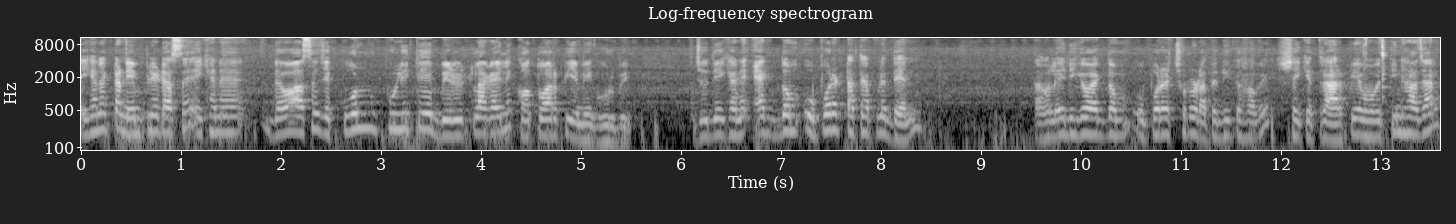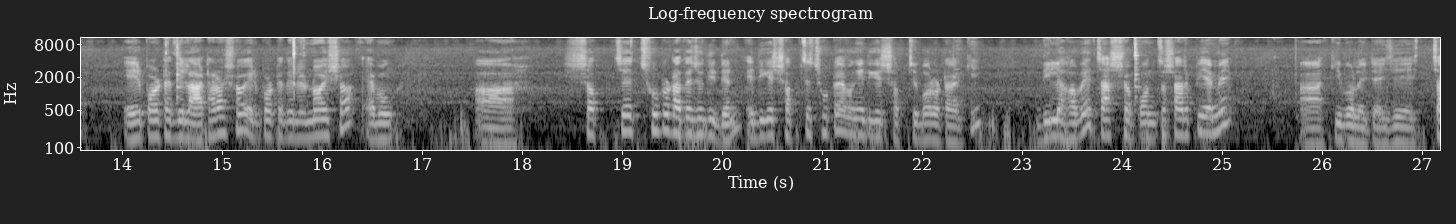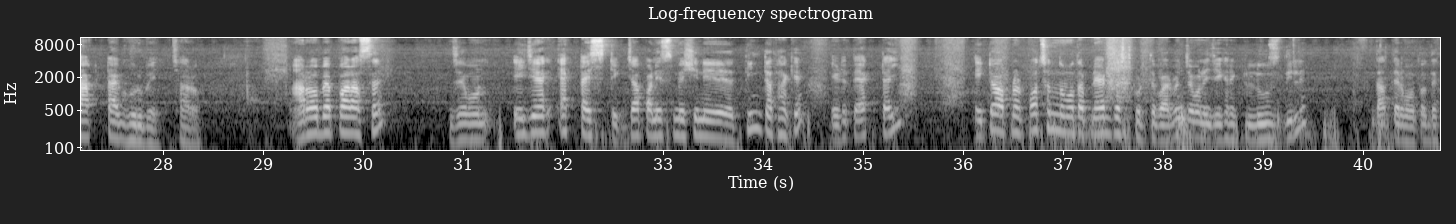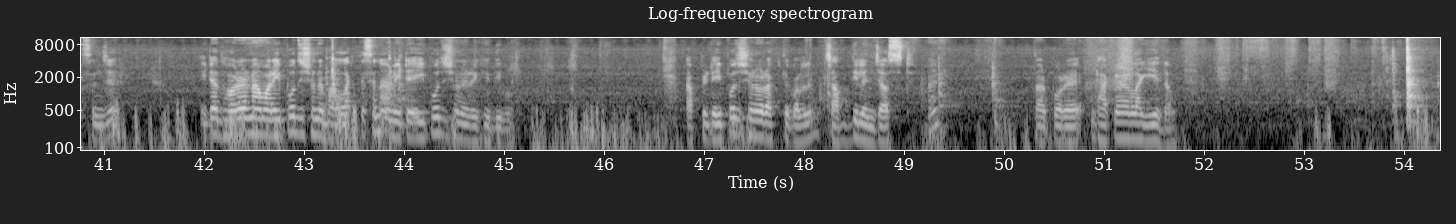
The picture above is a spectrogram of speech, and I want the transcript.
এখানে একটা নেম প্লেট আছে, এখানে দেওয়া আছে যে কোন পুলিতে বেল্ট লাগাইলে কত আরপিএম এ ঘুরবে। যদি এখানে একদম উপরেরটাতে আপনি দেন, তাহলে এদিকেও একদম উপরের ছোটোটাতে দিতে হবে। সেই ক্ষেত্রে আরপিএম হবে তিন হাজার, এরপরটা দিলে আঠারোশো, এরপরটা দিলে নয়শো এবং সবচেয়ে ছোটোটাতে যদি দেন, এদিকে সবচেয়ে ছোট এবং এদিকে সবচেয়ে বড়টা আর কি, দিলে হবে চারশো পঞ্চাশ আরপিএমে কি বলে এটাই যে চাকটা ঘুরবে, ছাড়ো। আরও ব্যাপার আছে, যেমন এই যে একটা স্টিক জাপানিজ মেশিনে তিনটা থাকে, এটাতে একটাই, এটাও আপনার পছন্দ মতো আপনি অ্যাডজাস্ট করতে পারবেন, যেমন এই যে এখানে একটু লুজ দিলে, দাঁতের মতো দেখছেন যে, এটা ধরেন আমার এই পজিশনে ভালো লাগতেছে না, আমি এটা এই পজিশনে রেখে দিব। আপনি এটা এই পজিশনেও রাখতে পারলেন, চাপ দিলেন জাস্ট হ্যাঁ? তারপরে ঢাকনাটা লাগিয়ে দাও।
